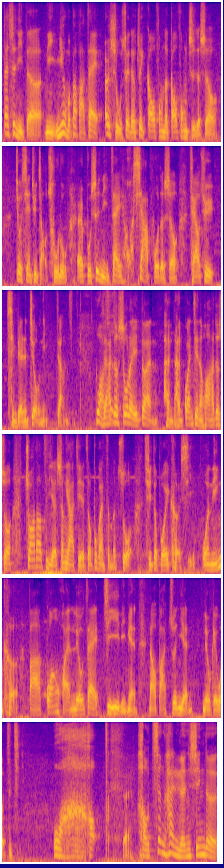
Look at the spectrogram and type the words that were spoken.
但是你的你你有没有办法在二十五岁的最高峰的高峰值的时候，就先去找出路，而不是你在下坡的时候才要去请别人救你这样子？哇！所以他就说了一段很很关键的话，他就说抓到自己的生涯节奏，不管怎么做，其实都不会可惜。我宁可把光环留在记忆里面，然后把尊严留给我自己。哇，好。对，好震撼人心的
